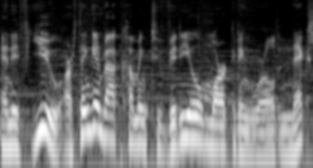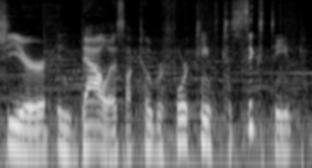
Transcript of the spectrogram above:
And if you are thinking about coming to Video Marketing World next year in Dallas, October 14th to 16th,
